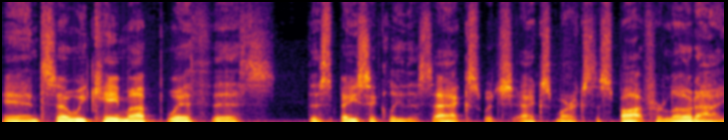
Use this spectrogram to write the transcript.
And so we came up with this this basically this X, which X marks the spot for Lodi,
